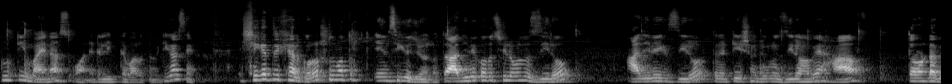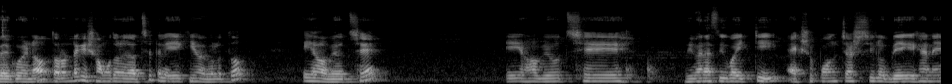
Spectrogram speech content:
two T minus one এটা লিখতে পারো তুমি, ঠিক আছে? সেক্ষেত্রে খেয়াল করো, শুধুমাত্র এমসিকিউর জন্য, তো আদিবেগ কত ছিল বলতো? জিরো আদিবেগ জিরো তাহলে টির সঙ্গে জিরো হবে হাফ তরণটা বের করে নাও তরণটা কি সমতলে যাচ্ছে? তাহলে এ কী হবে বলো তো এ হবে হচ্ছে এ হবে হচ্ছে V minus U by T একশো পঞ্চাশ ছিল বেগ এখানে।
